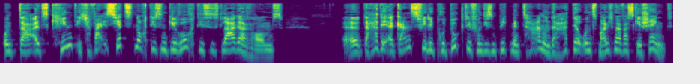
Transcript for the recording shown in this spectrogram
und da als Kind, ich weiß jetzt noch diesen Geruch dieses Lagerraums, äh, da hatte er ganz viele Produkte von diesem Pigmentan und da hat er uns manchmal was geschenkt.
